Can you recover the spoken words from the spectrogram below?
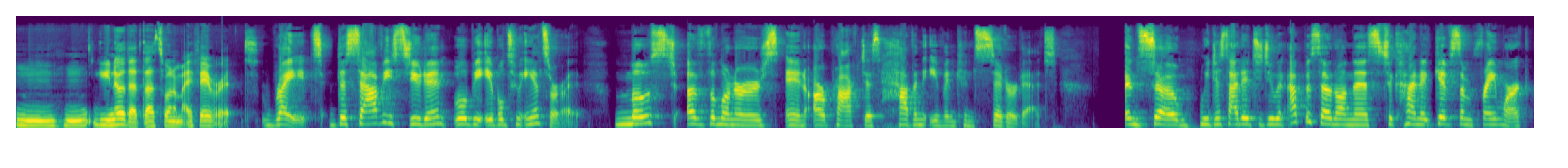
Mm-hmm. You know that that's one of my favorites. Right. The savvy student will be able to answer it most of the learners in our practice haven't even considered it. And so we decided to do an episode on this to kind of give some framework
